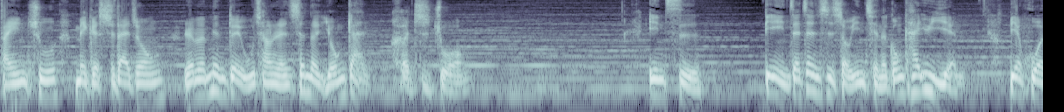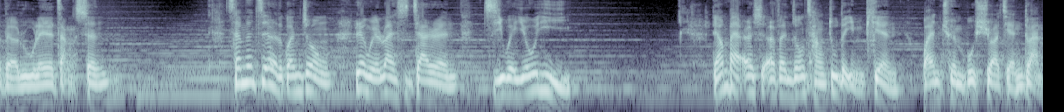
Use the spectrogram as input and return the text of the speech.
反映出每个时代中人们面对无常人生的勇敢和执着。因此。电影在正式首映前的公开预演，便获得如雷的掌声。三分之二的观众认为《乱世佳人》极为优异。两百二十二分钟长度的影片完全不需要剪短。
